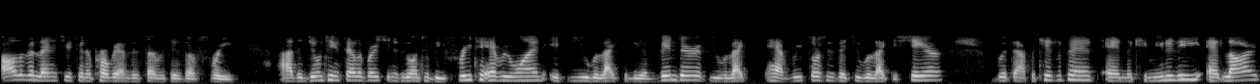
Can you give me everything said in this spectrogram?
all of the Atlantic Street Center programs and services are free. Uh, the Juneteenth celebration is going to be free to everyone. If you would like to be a vendor, if you would like to have resources that you would like to share with our participants and the community at large,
